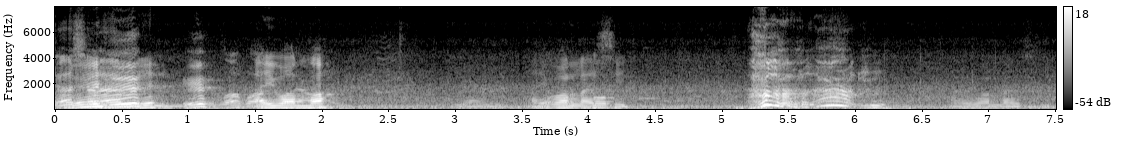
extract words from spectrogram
يا والله. أي والله يا سيدي. أي والله يا سيدي.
